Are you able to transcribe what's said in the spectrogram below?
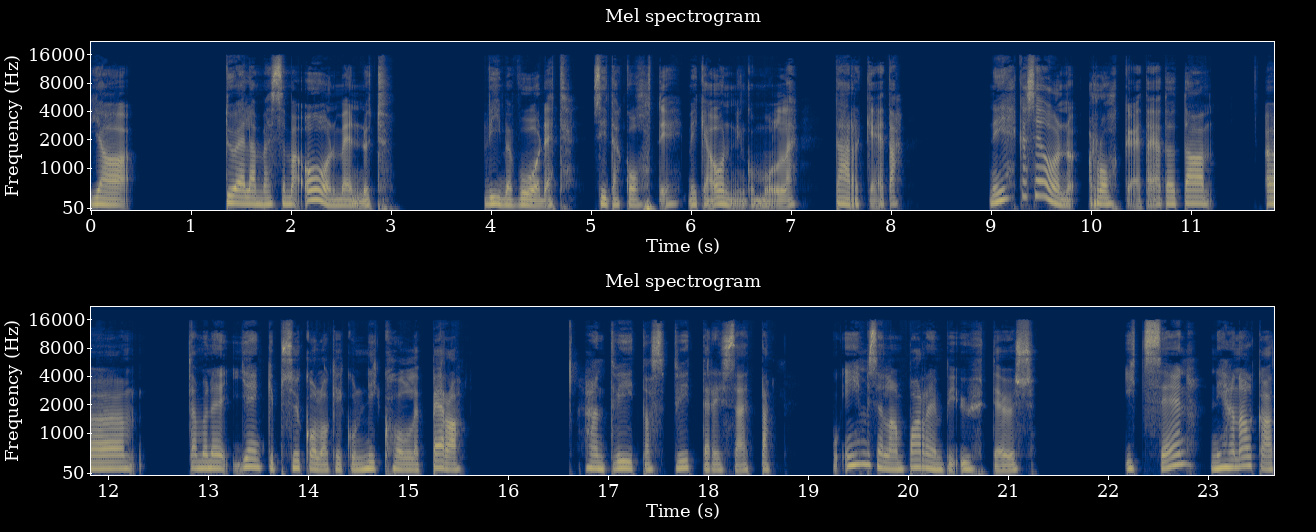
Ja työelämässä mä oon mennyt viime vuodet sitä kohti, mikä on niin kuin mulle tärkeää, niin ehkä se on rohkeeta. Ja tota, öö, tämmöinen jenkkipsykologi kuin Nicole Pera, hän twiittasi Twitterissä, että kun ihmisellä on parempi yhteys itseen, niin hän alkaa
